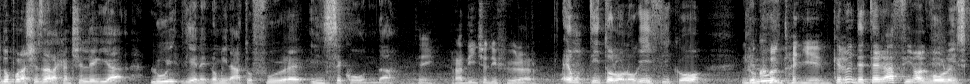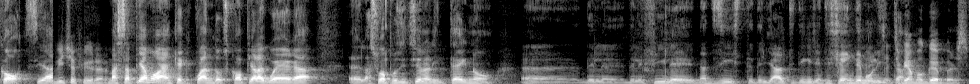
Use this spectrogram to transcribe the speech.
Subito dopo l'ascesa dalla cancelleria, lui viene nominato Führer in seconda. Sì, radice di Führer. È un titolo onorifico che lui, conta niente. che lui deterrà fino al volo in Scozia, Vice Führer. ma sappiamo anche che quando scoppia la guerra eh, la sua posizione all'interno eh, delle, delle file naziste, degli alti dirigenti, si è indebolita. Cioè, abbiamo Goebbels.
